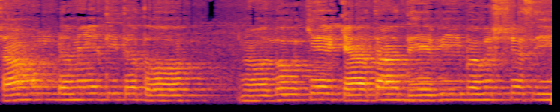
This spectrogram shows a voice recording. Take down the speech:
चामुण्डमेति ततो लोके ख्याता देवी भविष्यसि।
